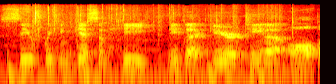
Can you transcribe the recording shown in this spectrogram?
See if we can get some heat. Need that Giratina alt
